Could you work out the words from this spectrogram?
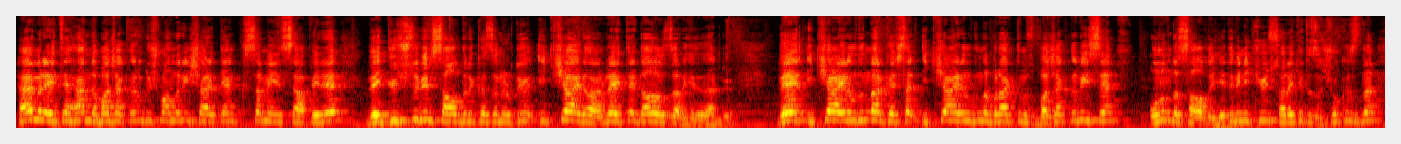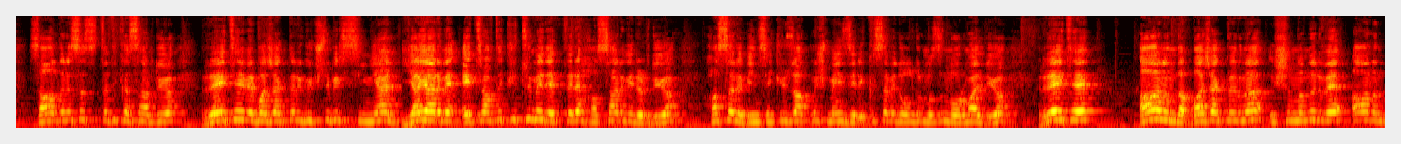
Hem RT hem de bacakları düşmanları işaretleyen kısa mesafeli ve güçlü bir saldırı kazanır diyor. İkiye ayrılan RT daha hızlı hareket eder diyor. Ve ikiye ayrıldığında arkadaşlar ikiye ayrıldığında bıraktığımız bacakları ise onun da sağlığı 7200 hareket hızı çok hızlı. Saldırısı statik hasar diyor. RT ve bacakları güçlü bir sinyal yayar ve etraftaki tüm hedeflere hasar verir diyor. Hasarı 1860 menzili kısa ve doldurması normal diyor. RT anında bacaklarına ışınlanır ve anın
